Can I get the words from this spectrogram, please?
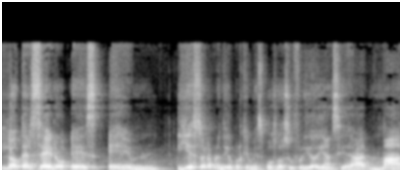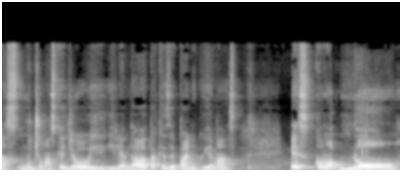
lo tercero es, em, y esto lo he aprendido porque mi esposo ha sufrido de ansiedad más, mucho más que yo y, y le han dado ataques de pánico y demás, es como no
